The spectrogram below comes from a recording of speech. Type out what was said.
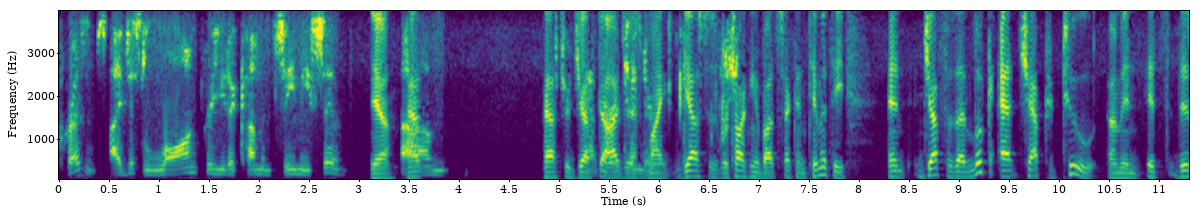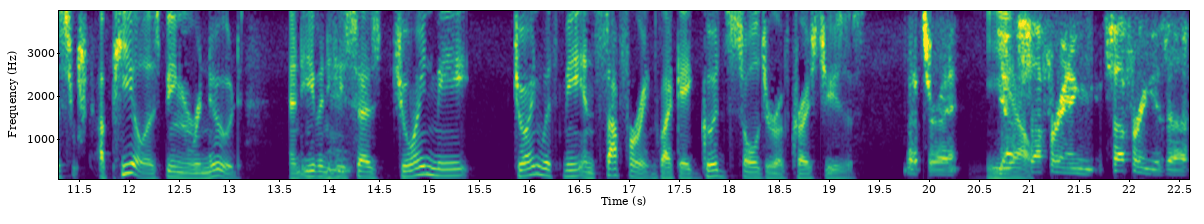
presence. I just long for you to come and see me soon. Yeah. Um, Pastor Jeff yeah, Dodge is my guest as we're talking about Second Timothy. And Jeff, as I look at chapter two, I mean, it's this appeal is being renewed, and even Mm-hmm. he says, "Join me, join with me in suffering, like a good soldier of Christ Jesus." That's right. Yeah. suffering suffering is a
